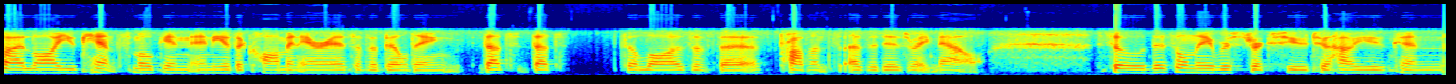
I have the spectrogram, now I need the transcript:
by law you can't smoke in any of the common areas of a building. That's that's the laws of the province as it is right now. So this only restricts you to how you can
